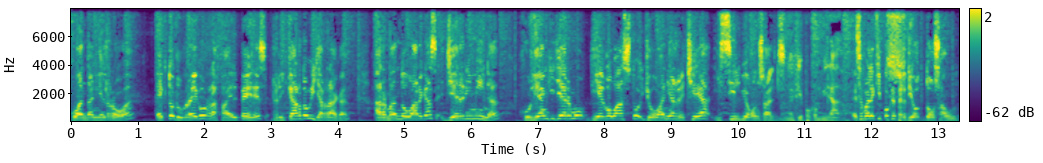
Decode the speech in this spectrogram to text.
Juan Daniel Roa, Héctor Urrego, Rafael Pérez, Ricardo Villarraga, Armando Vargas, Jerry Mina, Julián Guillermo, Diego Basto, Giovanni Arrechea y Silvio González. Un equipo combinado. Ese fue el equipo que perdió 2 a 1.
